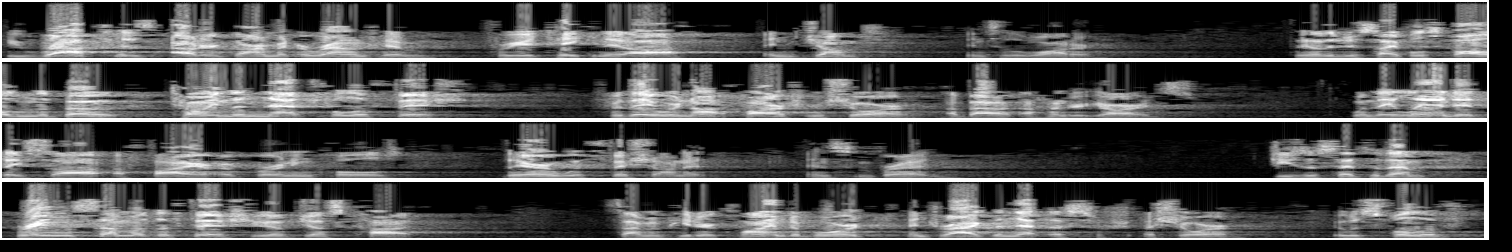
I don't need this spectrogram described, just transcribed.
he wrapped his outer garment around him, for he had taken it off, and jumped into the water. The other disciples followed in the boat, towing the net full of fish, for they were not far from shore, about a hundred yards. When they landed, they saw a fire of burning coals there with fish on it and some bread. Jesus said to them, Bring some of the fish you have just caught. Simon Peter climbed aboard and dragged the net ashore. It was full of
